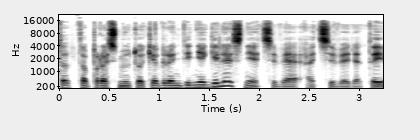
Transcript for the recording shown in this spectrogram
ta, ta prasmių tokia grandinė gilesnė atsiveria. Tai,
